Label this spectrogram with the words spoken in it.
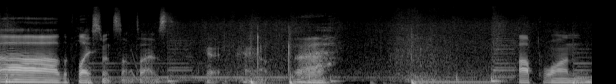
Ah, the placement sometimes. Okay, hang on. Ah. Up one.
